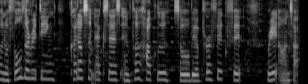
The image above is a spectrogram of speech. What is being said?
I'm to fold everything, cut off some excess, and put hot glue so it will be a perfect fit right on top.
